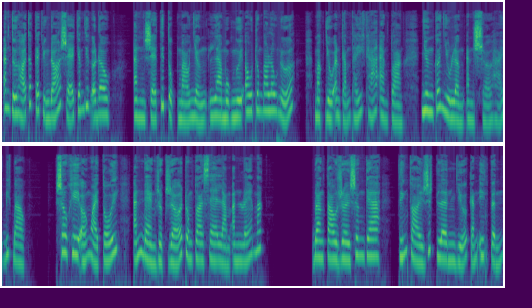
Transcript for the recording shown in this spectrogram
Anh tự hỏi tất cả chuyện đó sẽ chấm dứt ở đâu? Anh sẽ tiếp tục mạo nhận là một người Âu trong bao lâu nữa? Mặc dù anh cảm thấy khá an toàn, nhưng có nhiều lần anh sợ hãi biết bao. Sau khi ở ngoài tối, ánh đèn rực rỡ trong toa xe làm anh lóe mắt. Đoàn tàu rời sân ga, tiếng còi rít lên giữa cảnh yên tĩnh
